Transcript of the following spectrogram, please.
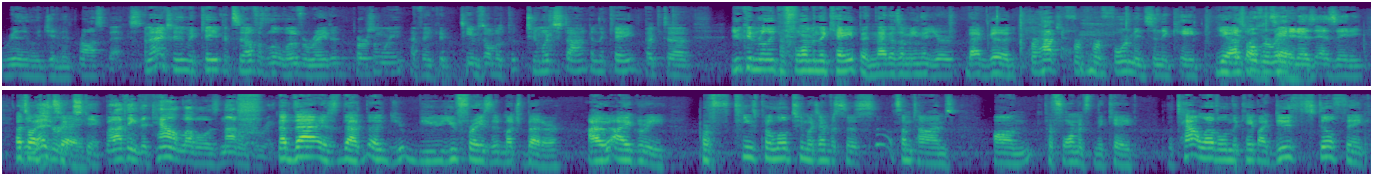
really legitimate prospects. And I actually think the Cape itself is a little overrated, personally. I think it, teams almost put too much stock in the Cape, but uh, you can really perform in the Cape, and that doesn't mean that you're that good. Perhaps for performance in the Cape Yeah, is that's what I should overrated as, as a, That's a what I should measuring stick, but I think the talent level is not overrated. Now that is that uh, you, you you phrased it much better. I, I agree. Perf- teams put a little too much emphasis sometimes on performance in the Cape. The talent level in the Cape, I do still think,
